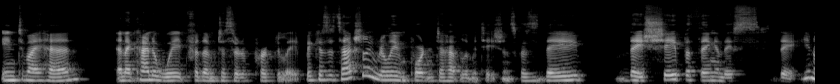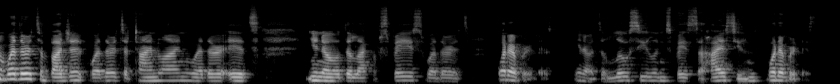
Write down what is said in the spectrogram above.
into my head, and I kind of wait for them to sort of percolate because it's actually really important to have limitations because they they shape a thing and they they you know whether it's a budget, whether it's a timeline, whether it's you know the lack of space, whether it's whatever it is, you know, it's a low ceiling space, a high ceiling, whatever it is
